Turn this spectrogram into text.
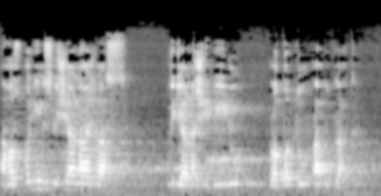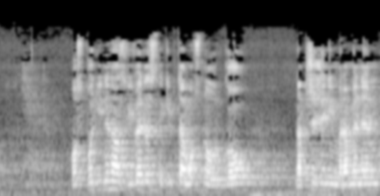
a hospodin slyšel náš hlas, viděl naši bídu, lopotu a útlak. Hospodin nás vyvedl z Egypta mocnou rukou, napřeženým ramenem,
